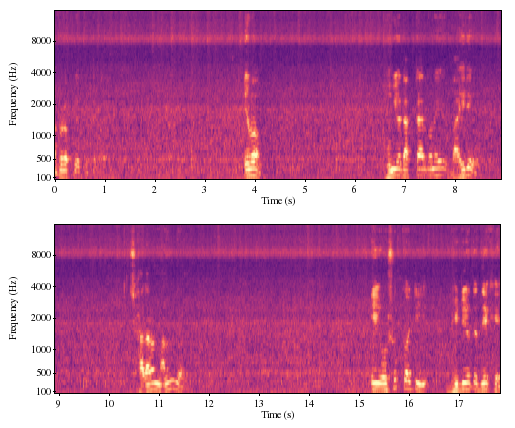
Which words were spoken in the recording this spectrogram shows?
আপনারা প্রয়োগ করতে পারেন। এবং হোমিও ডাক্তারগণের বাহিরেও সাধারণ মানুষজন এই ওষুধ কয়টি ভিডিওতে দেখে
